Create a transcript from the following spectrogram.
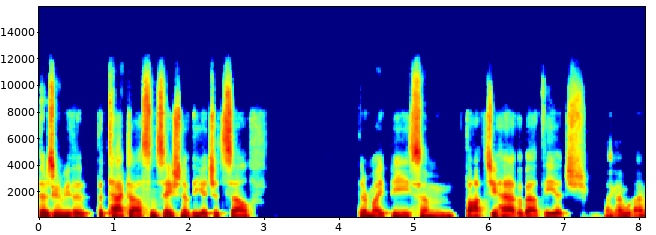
there's going to be the, the tactile sensation of the itch itself. There might be some thoughts you have about the itch, like I, I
